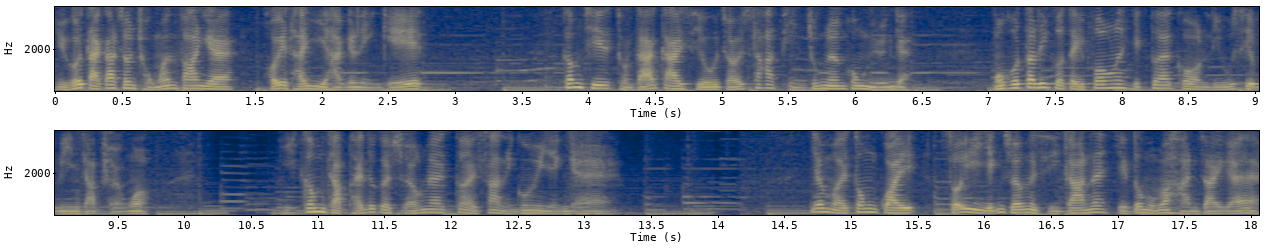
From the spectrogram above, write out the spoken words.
如果大家想重溫翻嘅，可以睇以下嘅連結。今次同大家介紹就去沙田中央公園嘅，我覺得呢個地方咧亦都係一個鳥攝練習場喎。而今集睇到嘅相咧都係沙田公園影嘅。因為冬季，所以影相嘅時間咧亦都冇乜限制嘅，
